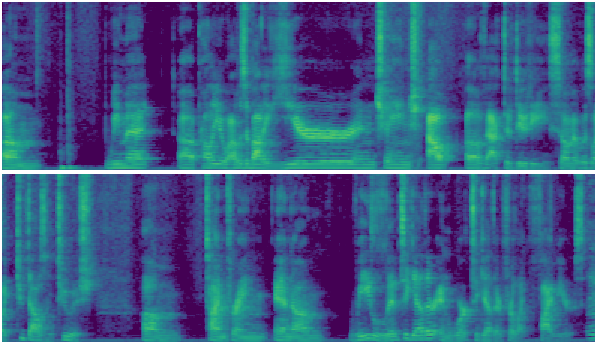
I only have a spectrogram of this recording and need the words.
um, we met uh, probably I was about a year and change out of active duty, so it was like 2002 ish um, time frame, and um, we lived together and worked together for like five years. Mm.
